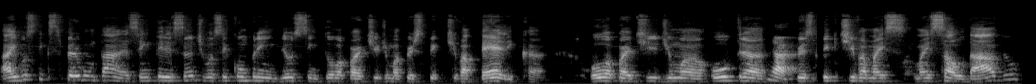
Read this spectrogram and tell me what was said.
Aí você tem que se perguntar, né? Se é interessante você compreender o sintoma a partir de uma perspectiva bélica ou a partir de uma outra é. perspectiva mais, mais saudável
